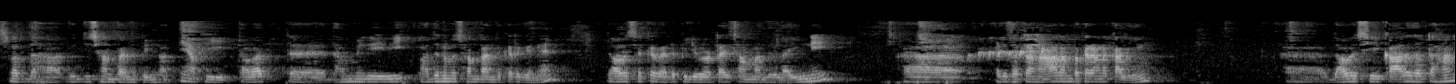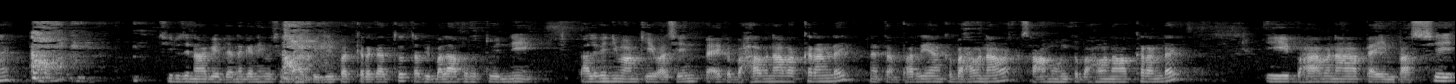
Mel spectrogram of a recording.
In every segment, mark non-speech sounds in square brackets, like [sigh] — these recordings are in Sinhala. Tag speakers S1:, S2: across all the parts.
S1: ශ්‍රද්ධා බුද්ධ සම්පන්න පින්වත්නි අපි තවත් ධම්මගේවි පදනම සම්බන්ධ කරගෙන දවසක වැඩපිළිවෙලටයි සම්බන්ධ වෙලා ඉන්නේ. වැඩසටහන ආරම්භ කරන්න කලින් දවසේ කාලසටහන සිළු දනාගේ දැනගැනීම සඳහා පිළිපත් කරගත්තොත් අපි බලාපොරොත්තු වෙන්නේ පළවෙනිම අංකයේ වශයෙන් පැයක භාවනාවක් කරන්නයි නැත්නම් පර්යාංක භාවනාවක් සාමූහික භාවනාවක් කරන්නයි ඒ භාවනා පැයෙන් පස්සේ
